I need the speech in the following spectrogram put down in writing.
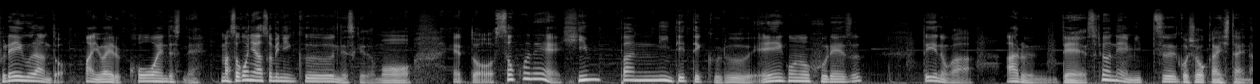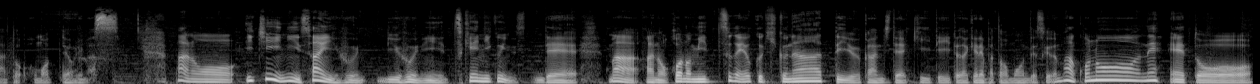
プレイグラウンド、まあ、いわゆる公園ですね。まあ、そこに遊びに行くんですけども、えっと、そこで頻繁に出てくる英語のフレーズっていうのがあるんで、それをね、3つご紹介したいなと思っております。まあ、あの、1位、2位、3位ふいう風につけにくいんですで、まあ、あの、この3つがよく聞くなーっていう感じで聞いていただければと思うんですけど、まあ、このね、えっ、ー、と、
